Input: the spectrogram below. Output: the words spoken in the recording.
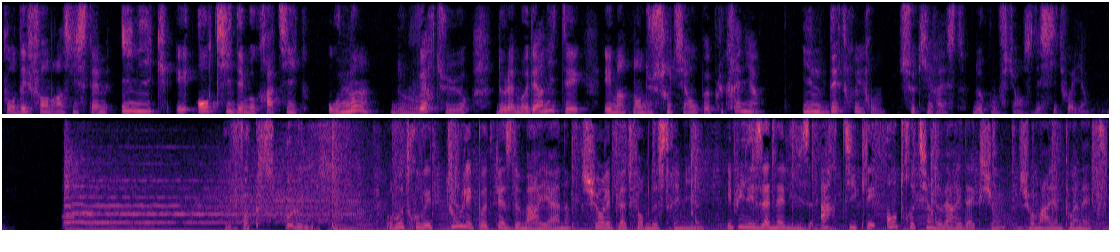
pour défendre un système inique et antidémocratique au nom de l'ouverture, de la modernité et maintenant du soutien au peuple ukrainien, ils détruiront ce qui reste de confiance des citoyens. Vox Polony. Retrouvez tous les podcasts de Marianne sur les plateformes de streaming. Et puis les analyses, articles et entretiens de la rédaction sur marianne.net.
